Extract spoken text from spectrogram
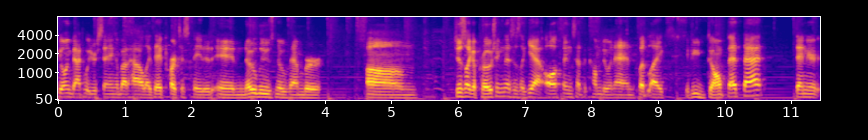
going back to what you're saying about how like they participated in No Lose November um just like approaching this is like yeah all things have to come to an end but like if you don't bet that then you're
